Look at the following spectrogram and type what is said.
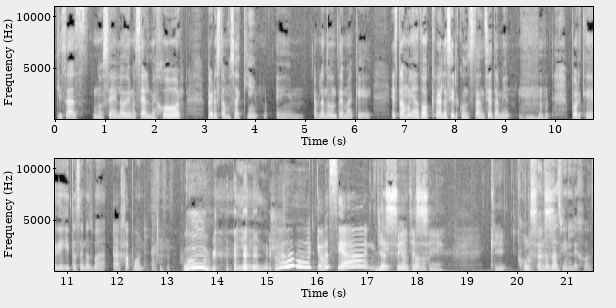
quizás, no sé, el audio no sea el mejor, pero estamos aquí eh, hablando de un tema que está muy ad hoc a la circunstancia también, porque Dieguito se nos va a Japón. ¡Uh! y, ¡uh! ¡Qué emoción! Ya sé, ya sé. Qué cosas. Nos vas bien lejos.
